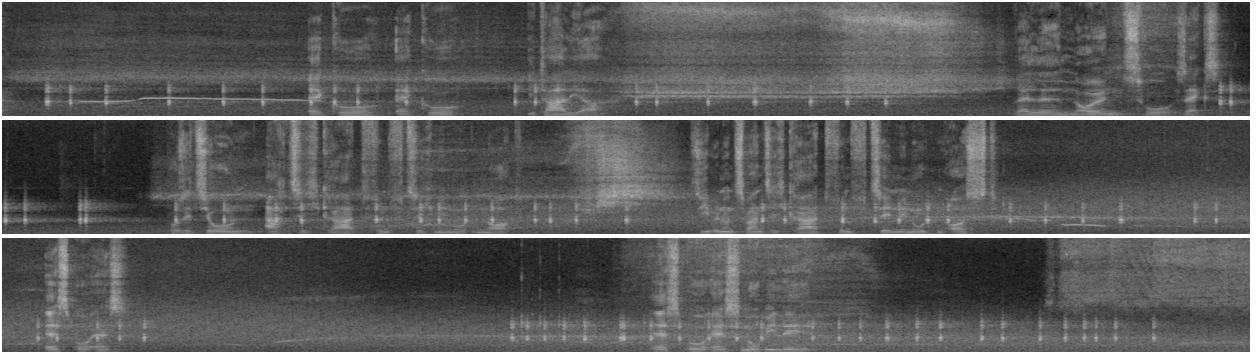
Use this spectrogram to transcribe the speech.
Eco, Eco Italia. Welle 926. Position 80 Grad 50 Minuten Nord. 27 Grad 15 Minuten Ost. SOS. SOS Nobile.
